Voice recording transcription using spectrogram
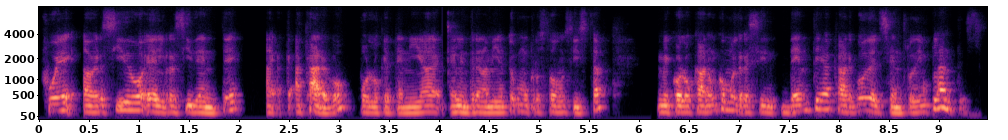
fue haber sido el residente a, cargo, por lo que tenía el entrenamiento como prostodoncista, me colocaron como el residente a cargo del centro de implantes.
